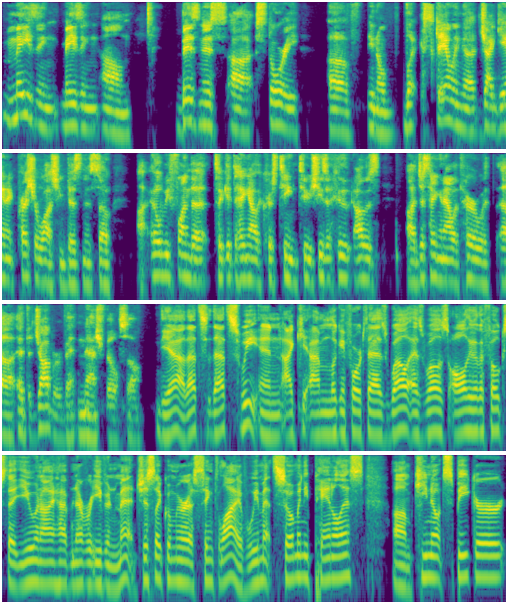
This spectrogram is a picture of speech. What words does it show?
amazing, amazing, um, business, uh, story of you know like scaling a gigantic pressure washing business. So uh, it'll be fun to to get to hang out with Christine too. She's a hoot. I was uh, just hanging out with her with uh, at the Jobber event in Nashville. So yeah, that's that's sweet, and I I'm looking forward to that as well, as well as all the other folks that you and I have never even met. Just like when we were at Synced Live, we met so many panelists, um, keynote speaker,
